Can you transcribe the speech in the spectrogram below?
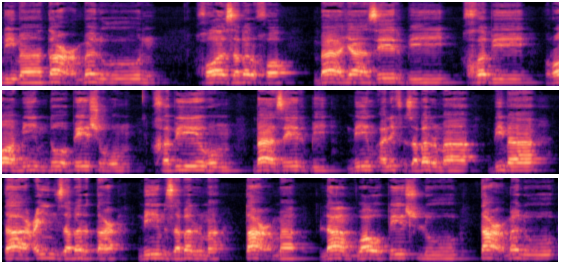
बिमा तमलून। ख ज़बर ख बा या ज़ेर बी खबी रा मीम दो पेश रुम खबीरुम बा ज़ेर बी, मीम अलिफ ज़बर मा, बिमा ता ज़बर ता, मीम ज़बर मा ता लाम वाओ पेश लू तामलू,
